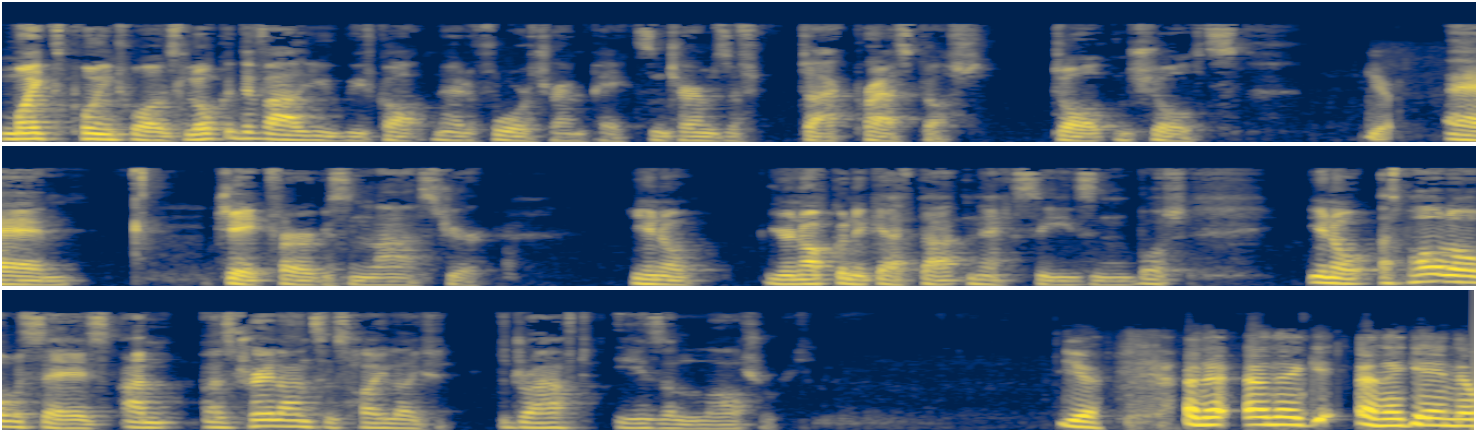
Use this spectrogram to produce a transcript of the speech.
Mike's point was, look at the value we've got now, the fourth round picks in terms of Dak Prescott, Dalton Schultz, Yeah. um, Jake Ferguson last year. You know, you're not going to get that next season, but you know, as Paul always says, and as Trey Lance has highlighted, the draft is a lottery. Yeah, and and and again, a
